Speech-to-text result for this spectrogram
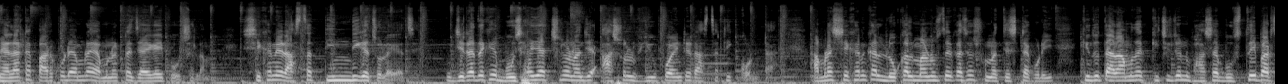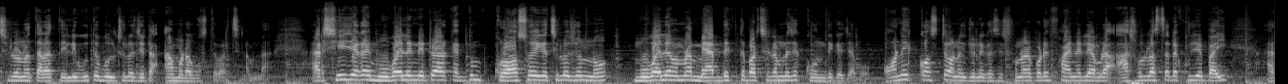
মেলাটা পার করে আমরা এমন একটা জায়গায় পৌঁছলাম। সেখানে রাস্তা তিন দিকে চলে গেছে। যেটা দেখে বোঝাই যাচ্ছিল না যে আসল ভিউ পয়েন্টের রাস্তা ঠিক কোনটা। আমরা সেখানকার লোকাল মানুষদের কাছে শোনার চেষ্টা করি, কিন্তু তারা আমাদের কিছুজন ভাষা বুঝতেই পারছিল না, তারা তেলেগুতে বলছিল যেটা আমরা বুঝতে পারছিলাম না। আর সেই জায়গায় মোবাইলের নেটওয়ার্ক একদম ক্রস হয়ে গেছিল জন্য মোবাইলে আমরা ম্যাপ দেখতে পারছিলাম না যে কোন দিকে যাব। অনেক কষ্টে অনেকজনের কাছে। শোনার পরে ফাইনালি আমরা আসল রাস্তাটা খুঁজে পাই, আর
